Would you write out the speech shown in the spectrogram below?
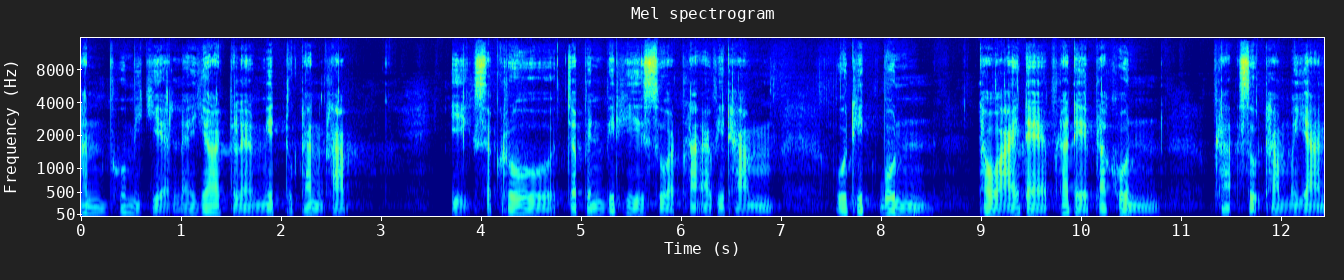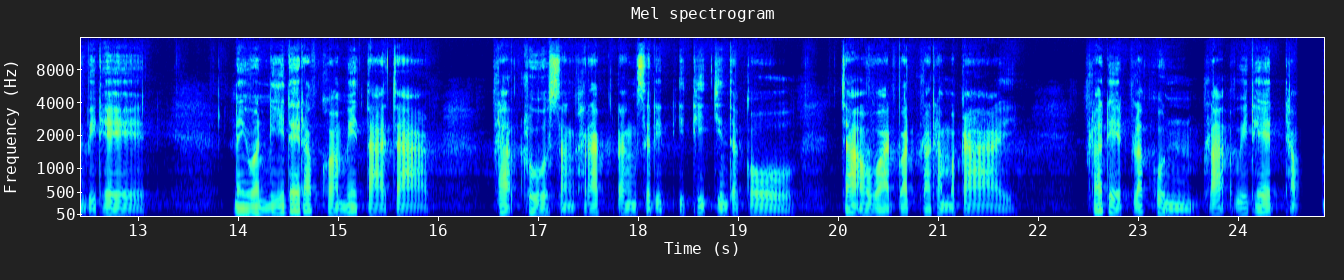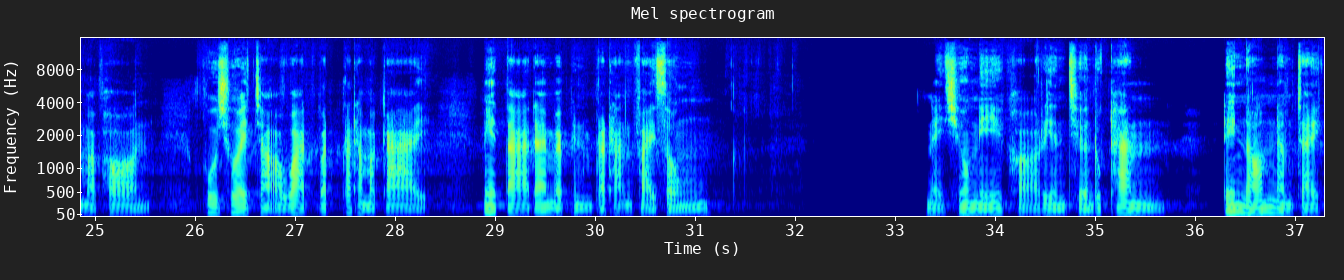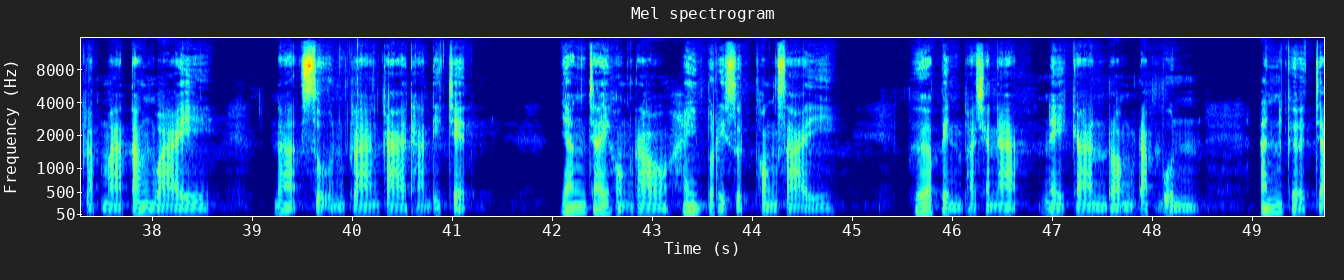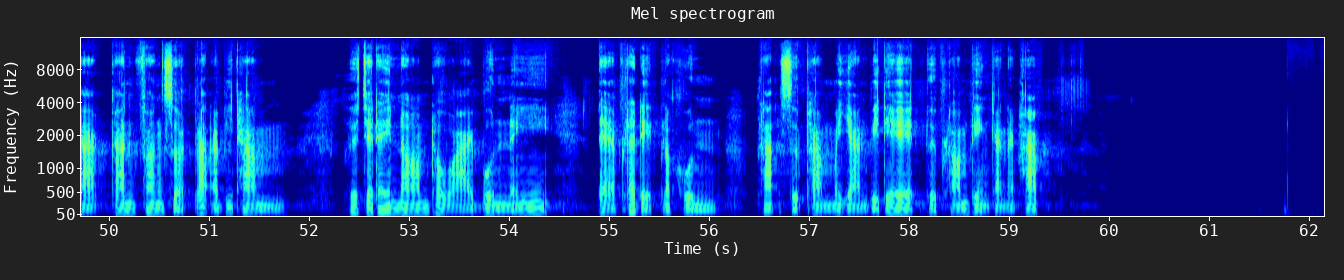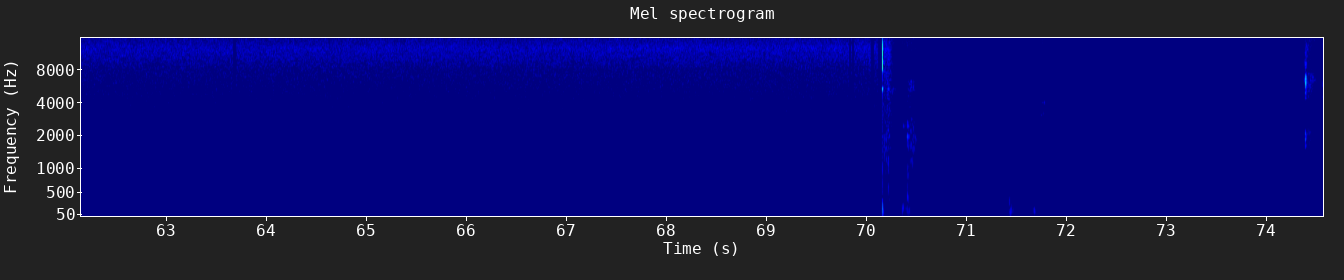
ท่านผู้มีเกียรติและยอดกัลาณมิตรทุกท่านครับ อีกสักครู่จะเป็นพิธีสวดพระอภิธรรม อุทิศบุญ ถวายแด่พระเดชพระคุณ พระสุธรรมยานวิเทศ ในวันนี้ได้รับความเมตตาจาก พระครูสังครักษ์รังสฤษดิ์อิทธิจินตโก เจ้าอาวาสวัดพระธรรมกาย พระเดชพระคุณพระวิเทศธรรมพร ผู้ช่วยเจ้าอาวาสวัดพระธรรมกาย เมตตาได้มาเป็นประธานฝ่ายสงฆ์ในช่วงนี้ขอเรียนเชิญทุกท่าน ได้น้อมนำใจกลับมาตั้งไว้ ณศูนย์กลางกายฐานที่เจ็ดยังใจของเราให้บริสุทธิ์ผ่องใส เพื่อเป็นภาชนะในการรองรับบุญ อันเกิดจากการฟังสวดพระอภิธรรม เพื่อจะได้น้อมถวายบุญนี้แด่พระเดชพระคุณ พระสุธรรมยานวิเทศโดยพร้อมเพรียงกันนะครับ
